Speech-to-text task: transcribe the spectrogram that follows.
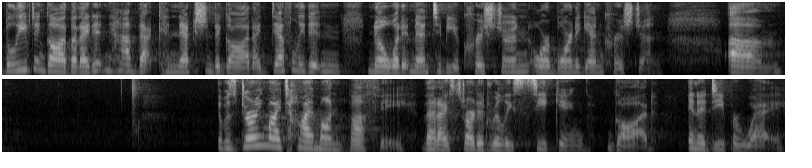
believed in God, but I didn't have that connection to God. I definitely didn't know what it meant to be a Christian or a born again Christian. Um, it was during my time on Buffy that I started really seeking God in a deeper way.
